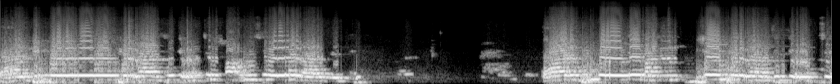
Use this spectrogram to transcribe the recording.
তার বিপরীতে রাজনীতি হচ্ছে সহনশীলতার রাজনীতি। তার বিপরীতে বিএনপির রাজনীতি হচ্ছে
